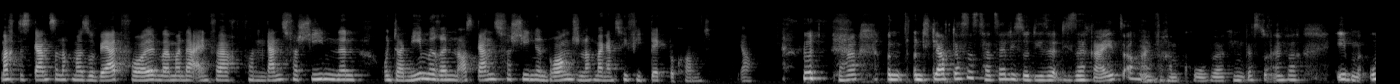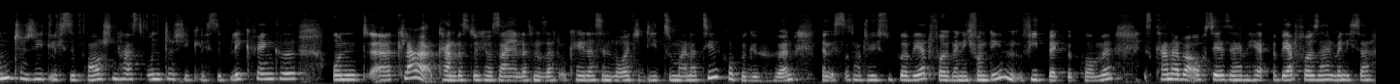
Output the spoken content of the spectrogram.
macht das Ganze nochmal so wertvoll, weil man da einfach von ganz verschiedenen Unternehmerinnen aus ganz verschiedenen Branchen nochmal ganz viel Feedback bekommt. Ja, und, und ich glaube, das ist tatsächlich so dieser, dieser Reiz auch einfach am Coworking, dass du einfach eben unterschiedlichste Branchen hast, unterschiedlichste Blickwinkel. Und äh, klar kann das durchaus sein, dass man sagt, okay, das sind Leute, die zu meiner Zielgruppe gehören. Dann ist das natürlich super wertvoll, wenn ich von denen Feedback bekomme. Es kann aber auch sehr, sehr wertvoll sein, wenn ich sage,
